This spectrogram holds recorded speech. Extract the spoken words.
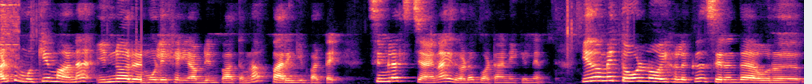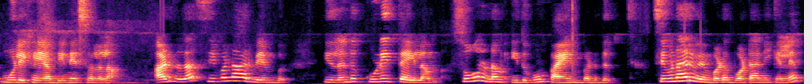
அடுத்து முக்கியமான இன்னொரு மூலிகை அப்படின்னு பார்த்தோம்னா பரங்கிப்பட்டை. சிம்லக்ஸ் சைனா இதோட பொட்டானிக்கல் நேம் இதுவுமே தோல் நோய்களுக்கு சிறந்த ஒரு மூலிகை அப்படின்னே சொல்லலாம். அடுத்ததா சிவனார் வேம்பு. இதுலேருந்து குழித்தைலம் சூரணம் இதுவும் பயன்படுது. சிவனார் வேம்போட பொட்டானிக்கல் நேம்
